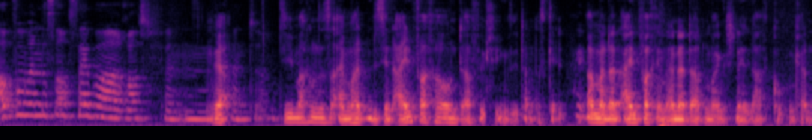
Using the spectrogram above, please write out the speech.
obwohl man das auch selber rausfinden ja, könnte. Die machen es einem halt ein bisschen einfacher und dafür kriegen sie dann das Geld, weil man dann einfach in einer Datenbank schnell nachgucken kann,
